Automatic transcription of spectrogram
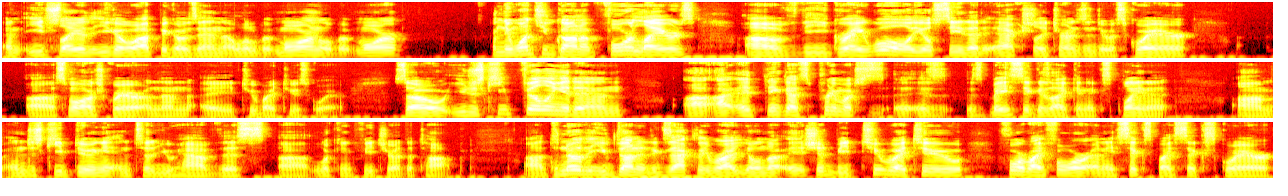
And each layer that you go up, it goes in a little bit more and a little bit more and then once you've gone up four layers of the gray wool, you'll see that it actually turns into a square, a smaller square, and then a 2 by 2 square. So you just keep filling it in. Uh, I, I, think that's pretty much as, as, as, basic as I can explain it. Um, and just keep doing it until you have this uh, looking feature at the top. Uh, to know that you've done it exactly right, you'll know it should be 2 by 2, 4 by 4, and a 6 by 6 square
